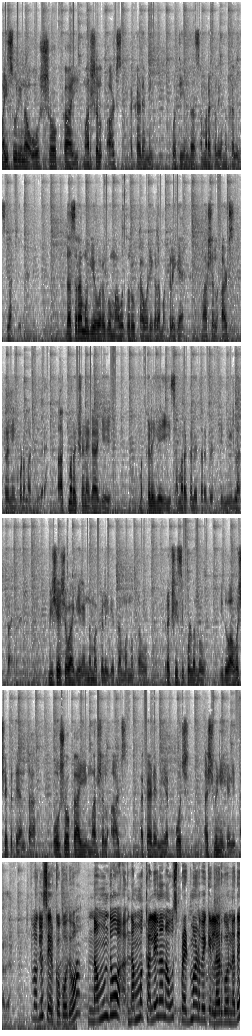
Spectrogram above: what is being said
ಮೈಸೂರಿನ ಓಶೋಕಾಯಿ ಮಾರ್ಷಲ್ ಆರ್ಟ್ಸ್ ಅಕಾಡೆಮಿ ವತಿಯಿಂದ ಸಮರ ಕಲೆಯನ್ನು ಕಲಿಸಲಾಗ್ತಿದೆ. ದಸರಾ ಮುಗಿಯುವವರೆಗೂ ಮಾವುತರು ಕಾವಡಿಗಳ ಮಕ್ಕಳಿಗೆ ಮಾರ್ಷಲ್ ಆರ್ಟ್ಸ್ ಟ್ರೈನಿಂಗ್ ಕೊಡಲಾಗ್ತಿದೆ. ಆತ್ಮರಕ್ಷಣೆಗಾಗಿ ಮಕ್ಕಳಿಗೆ ಈ ಸಮರ ಕಲೆ ತರಬೇತಿ ನೀಡಲಾಗ್ತಾ ಇದೆ. ವಿಶೇಷವಾಗಿ ಹೆಣ್ಣು ಮಕ್ಕಳಿಗೆ ತಮ್ಮನ್ನು ತಾವು ರಕ್ಷಿಸಿಕೊಳ್ಳಲು ಇದು ಅವಶ್ಯಕತೆ ಅಂತ ಓಶೋಕಾಯಿ ಮಾರ್ಷಲ್ ಆರ್ಟ್ಸ್ ಅಕಾಡೆಮಿಯ ಕೋಚ್ ಅಶ್ವಿನಿ ಹೇಳಿದ್ದಾರೆ. ಇವಾಗಲೂ ಸೇರ್ಕೋಬೋದು. ನಮ್ಮದು ನಮ್ಮ ಕಲೆನ ನಾವು ಸ್ಪ್ರೆಡ್ ಮಾಡಬೇಕು ಎಲ್ಲರಿಗೂ ಅನ್ನೋದೇ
